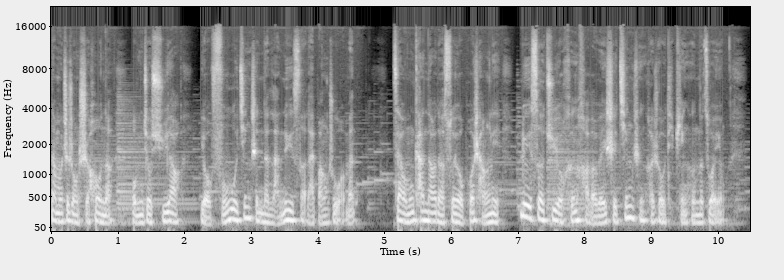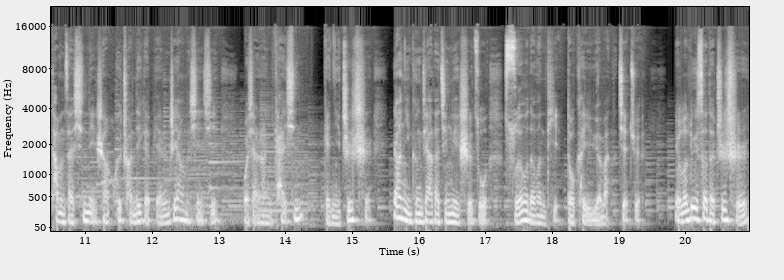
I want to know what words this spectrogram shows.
那么这种时候呢，我们就需要有服务精神的蓝绿色来帮助我们。在我们看到的所有波长里，绿色具有很好的维持精神和肉体平衡的作用。他们在心理上会传递给别人这样的信息：我想让你开心，给你支持，让你更加的精力十足，所有的问题都可以圆满的解决。有了绿色的支持，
